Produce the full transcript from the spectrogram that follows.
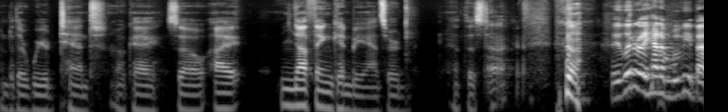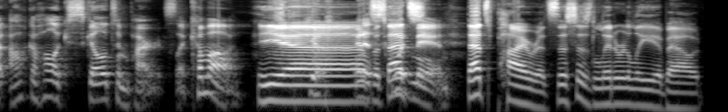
under their weird tent, okay? So I nothing can be answered at this time. Okay. they literally had a movie about alcoholic skeleton pirates. Like, come on. Yeah, and a but squid that's man. that's pirates. This is literally about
